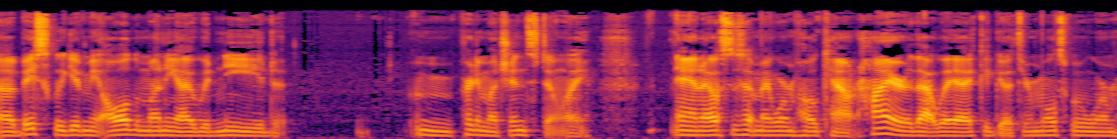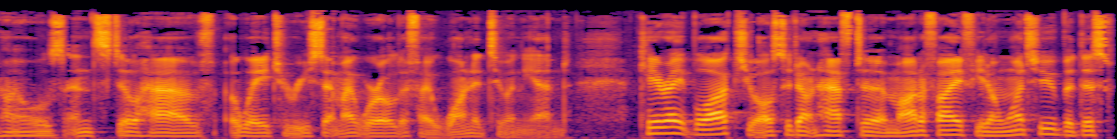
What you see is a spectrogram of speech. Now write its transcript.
uh, basically give me all the money I would need um, pretty much instantly. And I also set my wormhole count higher, that way I could go through multiple wormholes and still have a way to reset my world if I wanted to in the end. Kwrite blocks you also don't have to modify if you don't want to, but this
